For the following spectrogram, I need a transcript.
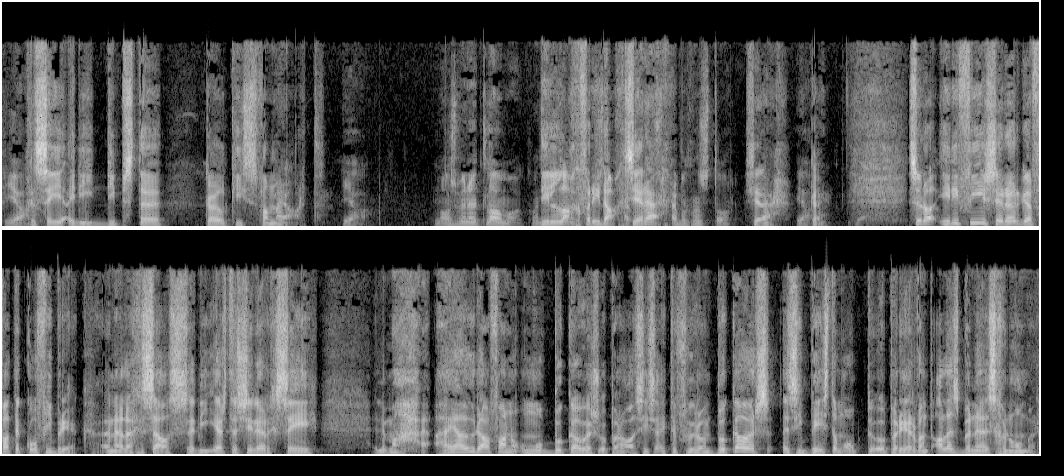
Ja. Gesê uit die diepste kuiltjies van my hart. Ja. Maar ons moet nou klaarmaak want Die lag vir die dag, moet- reg? Ek moet gaan stort. Jy reg? Ja. Okay. Ja. So daai hierdie vier chirurge vat 'n koffiebreek en hulle gesels. Die eerste chirurg sê maar hy hou daarvan om op boekhouers operasies uit te voer want boekhouers is die beste om op te opereer want alles binne is genommer.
